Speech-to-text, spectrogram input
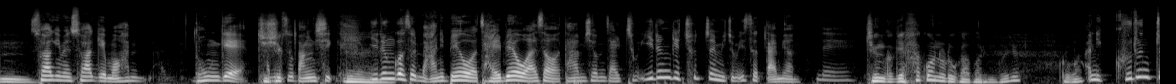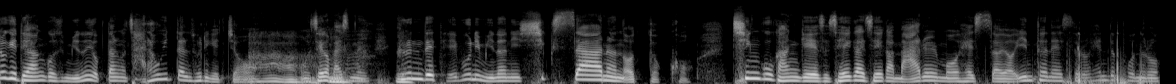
음. 수학이면 수학의 뭐한 동계, 지식. 함수 방식 예. 이런 것을 많이 배워 잘 배워와서 다음 시험 잘 치고 이런 게 초점이 좀 있었다면 네. 지금 그게 학원으로 가버린 거죠? 그건? 아니 그런 쪽에 대한 것은 민원이 없다는 건 잘하고 있다는 소리겠죠. 아, 아, 어, 제가 예. 말씀드린 그런데 대부분의 민원이 식사는 어떻고 친구 관계에서 제가 제가 말을 뭐 했어요 인터넷으로 핸드폰으로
